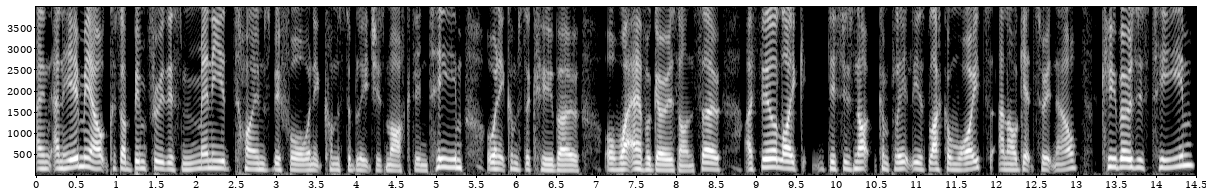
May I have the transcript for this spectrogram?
And and hear me out because I've been through this many times before when it comes to Bleach's marketing team or when it comes to Kubo or whatever goes on. So I feel like this is not completely as black and white, and I'll get to it now. Kubo's team,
